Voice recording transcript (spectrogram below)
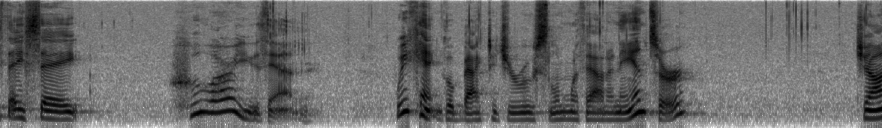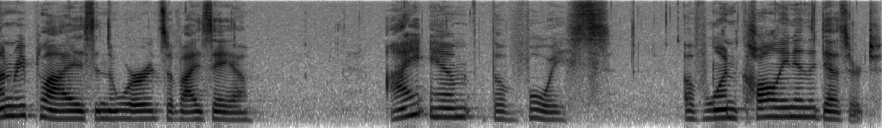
they say, Who are you then? We can't go back to Jerusalem without an answer. John replies in the words of Isaiah I am the voice of one calling in the desert,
